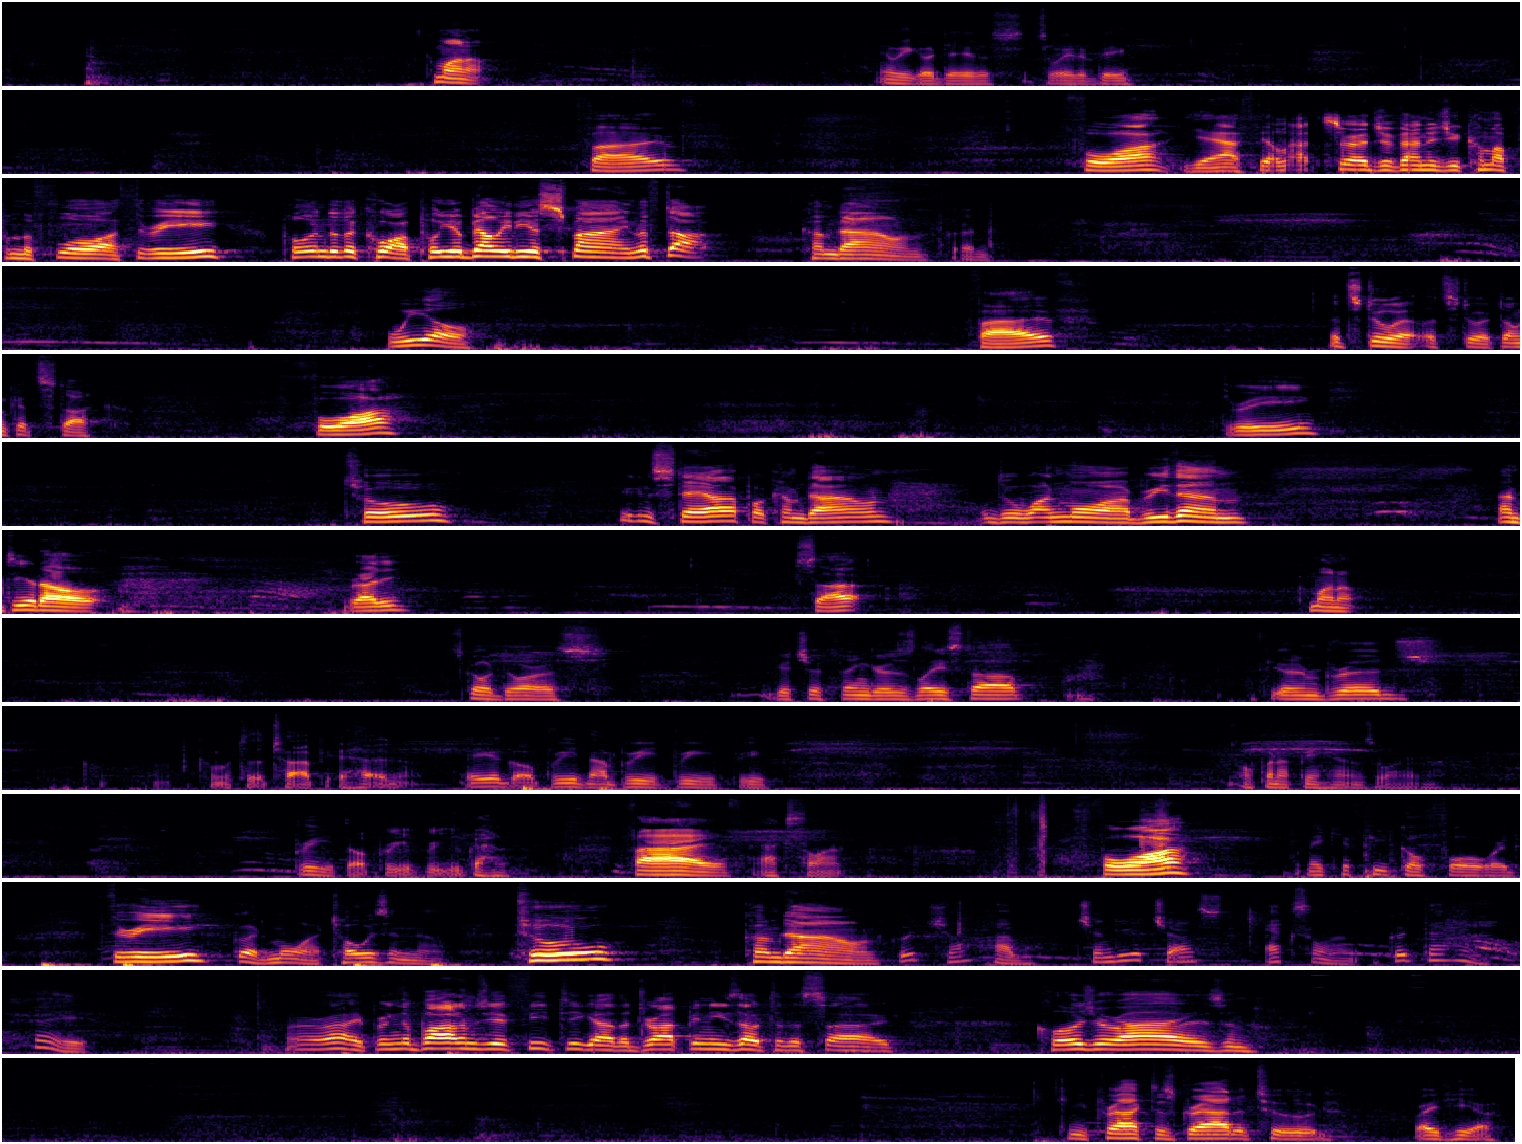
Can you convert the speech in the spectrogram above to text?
Come on up. There we go, Davis. It's the way to be. Five. Four. Yeah, feel that surge of energy come up from the floor. Three. Pull into the core. Pull your belly to your spine. Lift up. Come down. Good. Wheel. Five Let's do it. Let's do it. Don't get stuck. Four. Three. Two. You can stay up or come down. We'll do one more. Breathe in. Empty it out. Ready? Set. Come on up. Let's go, Doris. Get your fingers laced up. You're in bridge, come up to the top of your head. There you go. Breathe now. Breathe, breathe, breathe. Open up your hands wider. Breathe, though. Breathe, breathe. You got it. Five. Excellent. Four. Make your feet go forward. Three. Good. More. Toes in now. Two. Come down. Good job. Chin to your chest. Excellent. Good job. Hey. All right. Bring the bottoms of your feet together. Drop your knees out to the side. Close your eyes and. Can you practice gratitude right here?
